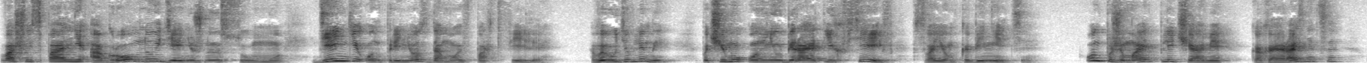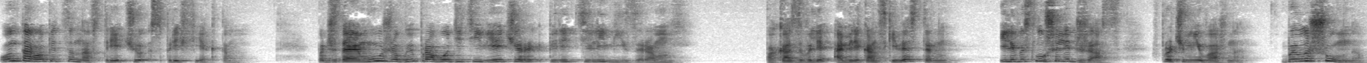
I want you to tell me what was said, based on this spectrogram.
вашей спальне огромную денежную сумму. Деньги он принес домой в портфеле. Вы удивлены, почему он не убирает их в сейф в своем кабинете. Он пожимает плечами. Какая разница? Он торопится на встречу с префектом. Поджидая мужа, вы проводите вечер перед телевизором. Показывали американский вестерн? Или вы слушали джаз? Впрочем, неважно. Было шумно.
